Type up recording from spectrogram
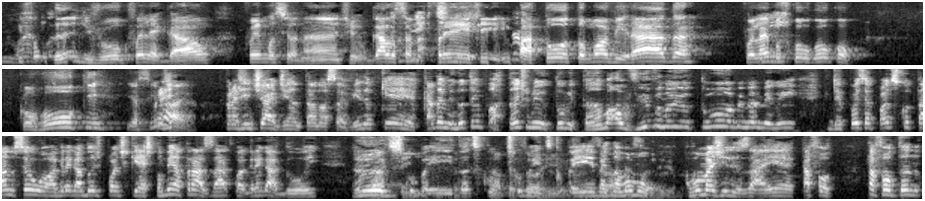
E é? foi um grande jogo, foi legal, foi emocionante. O Galo saiu na frente, empatou, tomou a virada, foi lá e E- buscou o gol com, com o Hulk, e assim Pra vai. Pra gente adiantar a nossa vida, porque cada minuto é importante no YouTube. Tamo ao vivo no YouTube, meu amigo. E depois você pode escutar no seu agregador de podcast. Tô meio atrasado com o agregador, hein? Ah, Tá, desculpa sim, aí, é desculpa, desculpa aí, desculpa aí, mas nós vamos, vamos agilizar. É, tá, tá, faltando,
